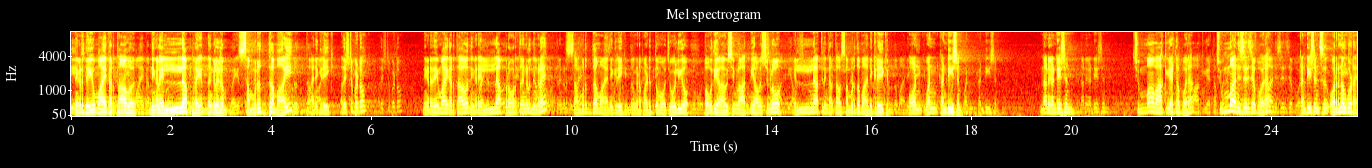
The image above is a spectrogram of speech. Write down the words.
നിങ്ങളുടെ ദൈവമായ കർത്താവ് നിങ്ങളെ എല്ലാ പ്രയത്നങ്ങളിലും സമൃദ്ധമായി അനുഗ്രഹിക്കും. അത് ഇഷ്ടപ്പെട്ടോ? നിങ്ങളുടെ ദൈവമായ കർത്താവ് നിങ്ങളുടെ എല്ലാ പ്രവർത്തനങ്ങളും നിങ്ങളെ സമൃദ്ധമായി അനുഗ്രഹിക്കും. നിങ്ങളുടെ പഠിത്തമോ ജോലിയോ ഭൗതിക ആവശ്യങ്ങളോ ആത്മീയ ആവശ്യങ്ങളോ എല്ലാത്തിലും കർത്താവ് സമൃദ്ധമായി അനുഗ്രഹിക്കും. ഓൺ വൺ കണ്ടീഷൻ എന്താണ് കണ്ടീഷൻ ചുമ്മാ വാക്ക് കേട്ട പോരാ. ചുമ്മാ അനുസരിച്ച പോരാ. കണ്ടീഷൻസ് ഒരെണ്ണം കൂടെ.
